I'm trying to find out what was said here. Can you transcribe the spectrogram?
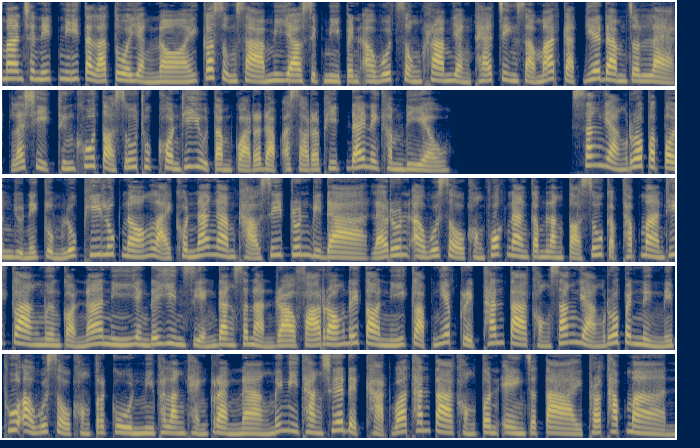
มารชนิดนี้แต่ละตัวอย่างน้อยก็สูงสามมียาวสิบมีเป็นอาวุธสงครามอย่างแท้จริงสามารถกัดเยื่อดำจนแหลกและฉีกถึงคู่ต่อสู้ทุกคนที่อยู่ต่ำกว่าระดับอสารพิษได้ในคำเดียว สร้างอย่างร่วปะปนอยู่ในกลุ่มลูกพี่ลูกน้องหลายคนหน้างามขาวซีดรุ่นบิดา และรุ่นอาวุโสของพวกนางกำลังต่อสู้กับทัพมารที่กลางเมืองก่อนหน้านี้ยังได้ยินเสียงดังสนั่นราวฟ้าร้องได้ตอนนี้กลับเงียบกริบท่านตาของสร้างอย่างร่วเป็นหนึ่งในผู้อาวุโสของตระกูลมีพลังแข็งแกร่งนางไม่มีทางเชื่อเด็ดขาดว่าท่านตาของตนเองจะตาย เพราะทัพมาร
